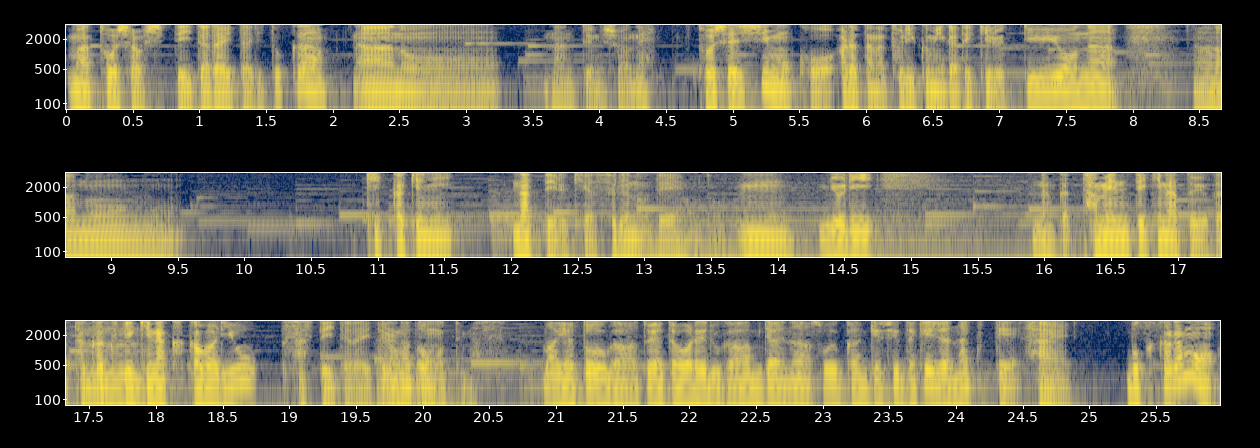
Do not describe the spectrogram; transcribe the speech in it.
まあ、当社を知っていただいたりとか、あの、なんて言うんでしょうね。当社自身もこう、新たな取り組みができるっていうような、あの、きっかけになっている気がするので、うん、より、なんか多面的なというか多角的な関わりをさせていただいてるなと思ってます。まあ、雇う側と雇われる側みたいなそういう関係性だけじゃなくて、はい、僕からも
